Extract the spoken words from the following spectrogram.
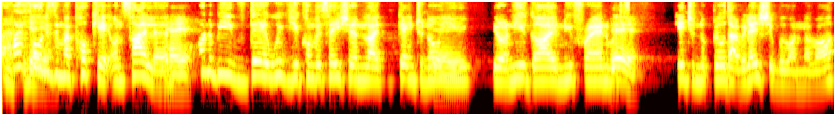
My yeah, phone yeah. is in my pocket on silent. Yeah. I want to be there with you, conversation, like getting to know you. You're a new guy, a new friend. We're yeah, yeah. getting to build that relationship with one another.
